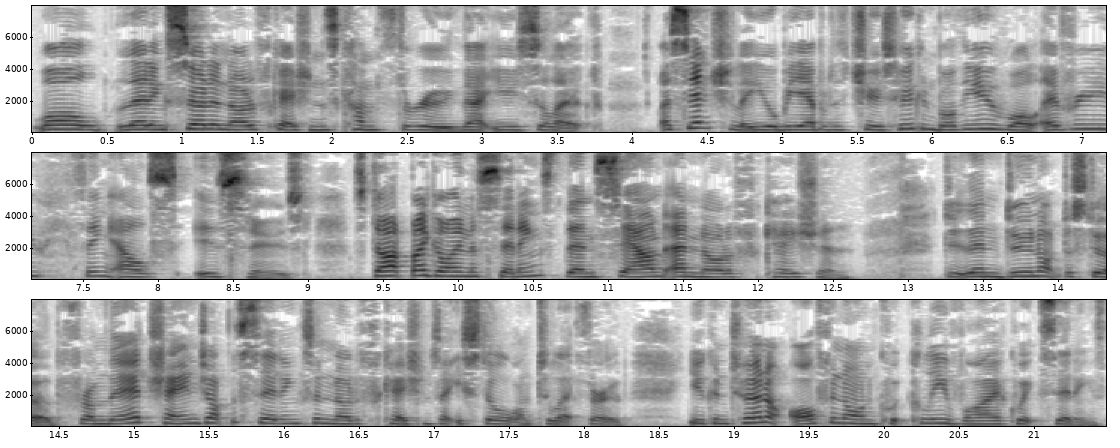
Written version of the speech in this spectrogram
While letting certain notifications come through that you select. Essentially, you'll be able to choose who can bother you while everything else is snoozed. Start by going to Settings, then Sound and Notification. Do, then Do Not Disturb. From there, change up the settings and notifications that you still want to let through. You can turn it off and on quickly via Quick Settings,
